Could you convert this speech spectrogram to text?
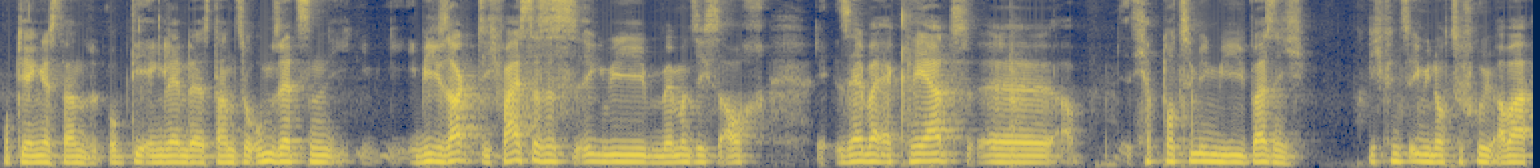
ob die Engländer dann, ob die Engländer es dann so umsetzen. Wie gesagt, ich weiß, dass es irgendwie, wenn man sich es auch selber erklärt, äh, ich habe trotzdem irgendwie, weiß nicht, ich finde es irgendwie noch zu früh. Aber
